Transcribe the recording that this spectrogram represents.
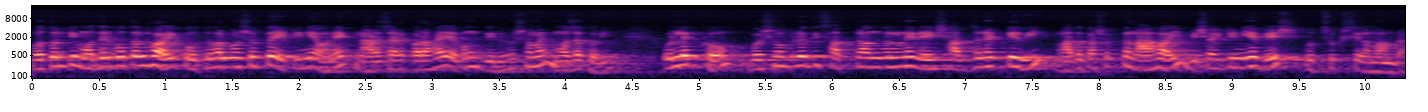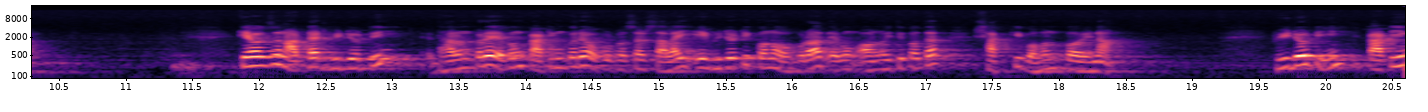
বোতলটি মদের বোতল হয়, কৌতূহলবশত এটি নিয়ে অনেক নাড়াচাড়া করা হয় এবং দীর্ঘ সময় মজা করি। উল্লেখ্য, বৈষম্যবিরোধী ছাত্র আন্দোলনের এই সাতজনের কেউই মাদকাসক্ত না হয়, বিষয়টি নিয়ে বেশ উৎসুক ছিলাম আমরা। কেউ একজন আড্ডার ভিডিওটি ধারণ করে এবং কাটিং করে অপপ্রচার চালায়, এই ভিডিওটি কোনো অপরাধ এবং অনৈতিকতার সাক্ষী বহন করে না। ভিডিওটি কাটিং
